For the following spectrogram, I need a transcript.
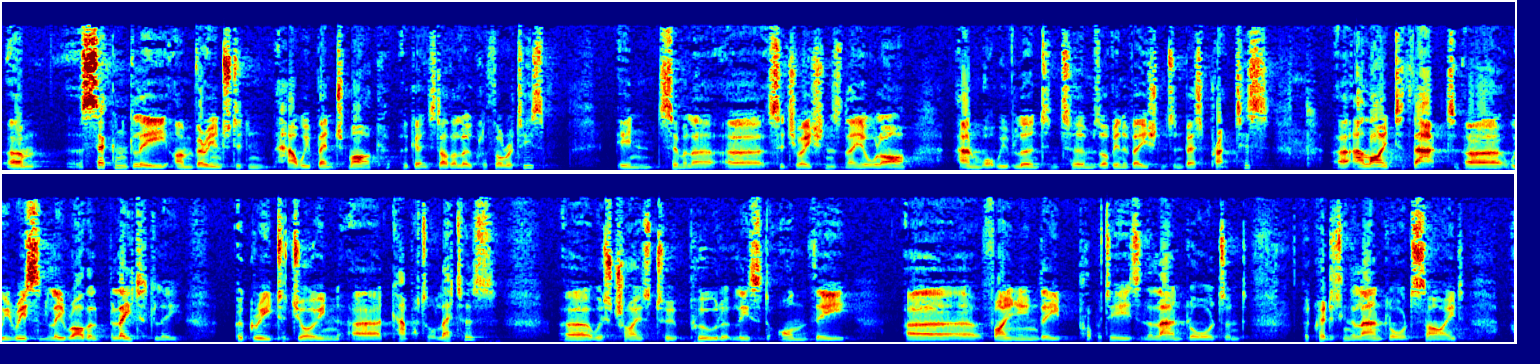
Um, secondly, I'm very interested in how we benchmark against other local authorities in similar uh, situations, and they all are, and what we've learnt in terms of innovations and best practice. Uh, allied to that, uh, we recently, rather belatedly, agreed to join uh, capital letters, uh, which tries to pool, at least on the uh, finding the properties and the landlords and accrediting the landlord side.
